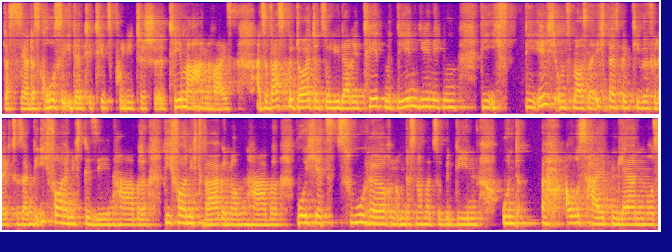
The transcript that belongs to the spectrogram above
das ist ja das große identitätspolitische Thema anreißt. Also was bedeutet Solidarität mit denjenigen, die ich die ich, um es mal aus einer Ich-Perspektive vielleicht zu sagen, die ich vorher nicht gesehen habe, die ich vorher nicht wahrgenommen habe, wo ich jetzt zuhören, um das nochmal zu bedienen und äh, aushalten lernen muss,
